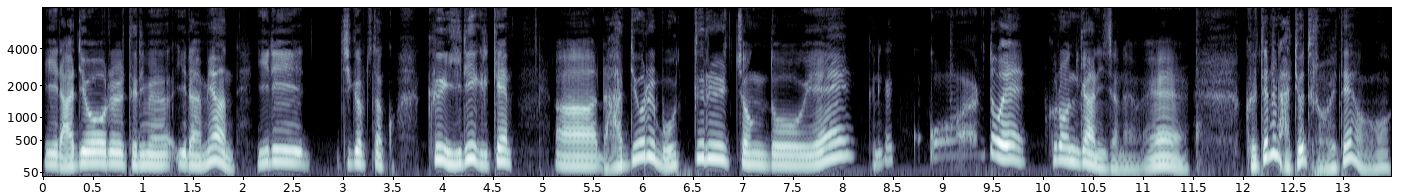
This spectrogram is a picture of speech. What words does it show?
이 라디오를 들으며 일하면 일이 지겹지도 않고 그 일이 그렇게 어, 라디오를 못 들을 정도의 그러니까 꼴도의 그런 게 아니잖아요. 예. 그럴 때는 라디오 들어야 돼요.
